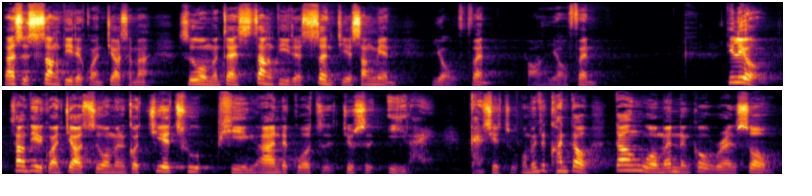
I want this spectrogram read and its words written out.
但是上帝的管教什么，使我们在上帝的圣洁上面有份，好有份。第六，上帝的管教使我们能够结出平安的果子，就是义来。感谢主，我们就看到，当我们能够忍受、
